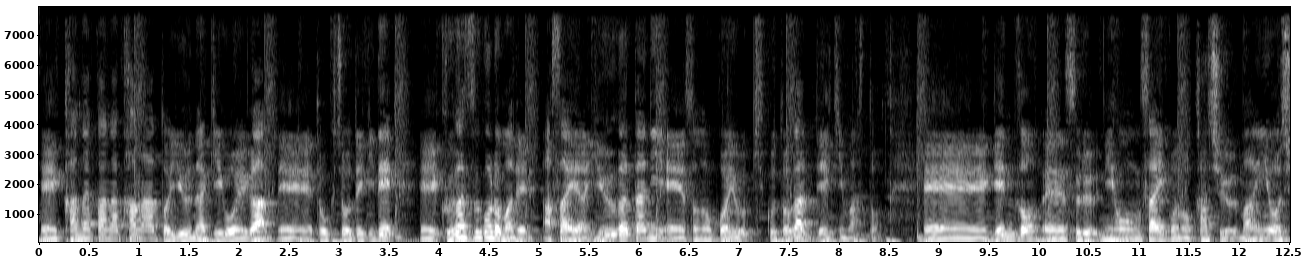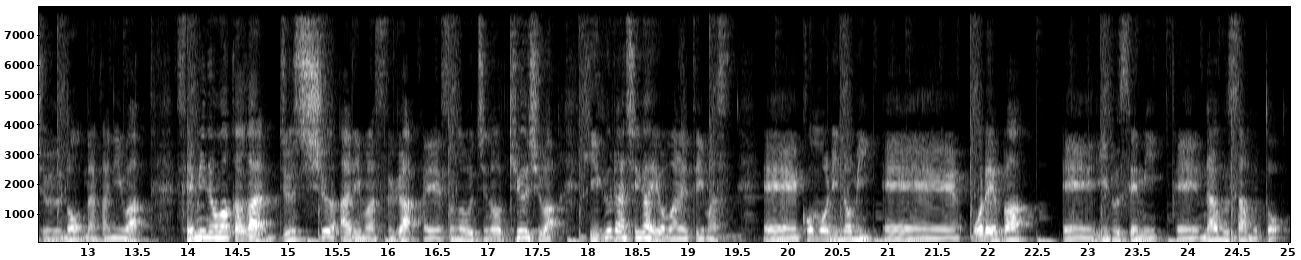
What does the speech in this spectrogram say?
えー、かなかなかなという鳴き声が、え、特徴的で、え、9月頃まで朝や夕方に、え、その声を聞くことができますと。え、現存、え、する日本最古の歌集万葉集の中にはセミの和歌が10種ありますが、え、そのうちの9種は日暮らしが読まれています。えー、子守のみ、えー、おれば、えー、いぶせみ、えー、慰むと、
